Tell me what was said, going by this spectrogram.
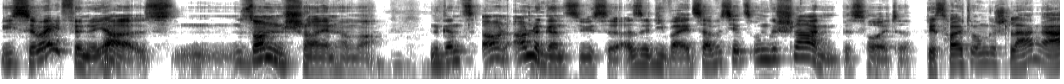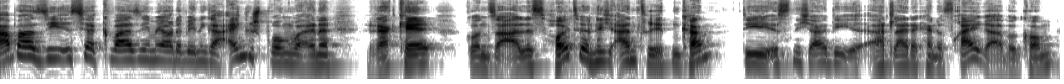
Wie ich Saray finde, ja. ja, ist ein Sonnenschein, hör mal. Eine ganz, auch, eine ganz süße. Also die Weiz habe ich jetzt ungeschlagen bis heute. Bis heute ungeschlagen, aber sie ist ja quasi mehr oder weniger eingesprungen, weil eine Raquel González heute nicht antreten kann. Die ist nicht, die hat leider keine Freigabe bekommen.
